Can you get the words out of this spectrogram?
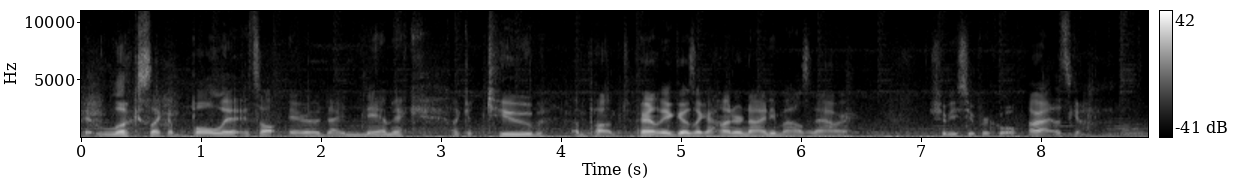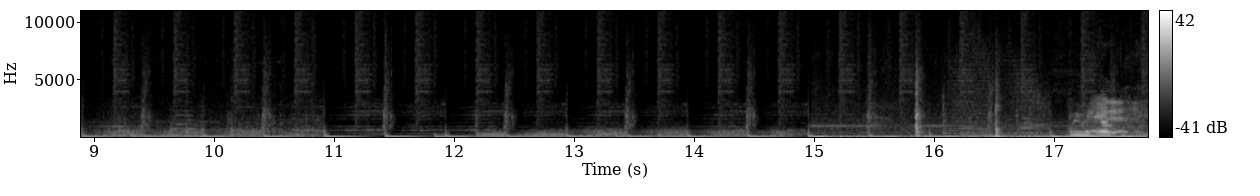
It looks like a bullet. It's all aerodynamic, like a tube. I'm pumped. Apparently, it goes like 190 miles an hour. Should be super cool. All right, let's go. We made it.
